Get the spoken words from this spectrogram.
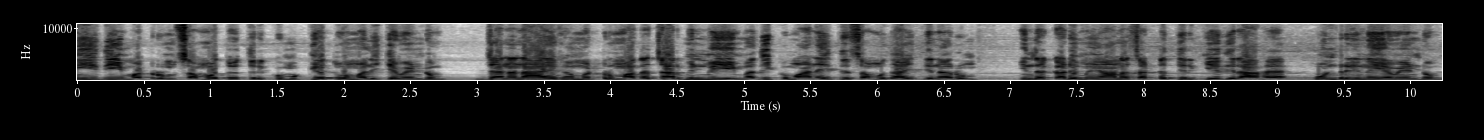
நீதி மற்றும் சமத்துவத்திற்கு முக்கியத்துவம் அளிக்க வேண்டும். ஜனநாயக மற்றும் மதச்சார்பின்மையை மதிக்கும் அனைத்து சமுதாயத்தினரும் இந்த கடுமையான சட்டத்திற்கு எதிராக ஒன்றிணைய வேண்டும்.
